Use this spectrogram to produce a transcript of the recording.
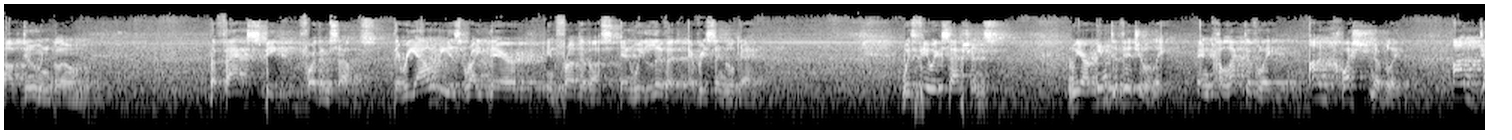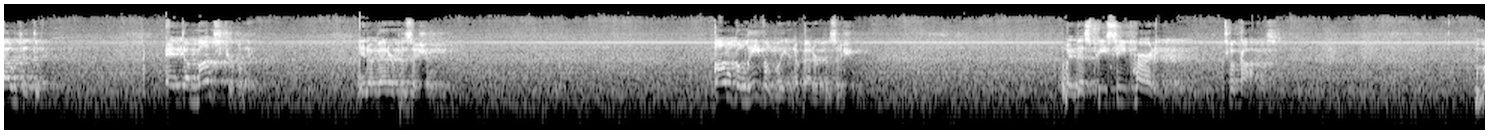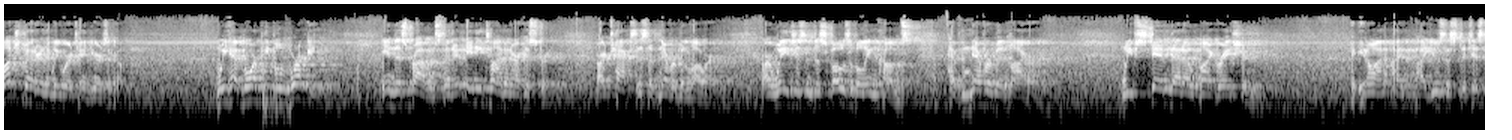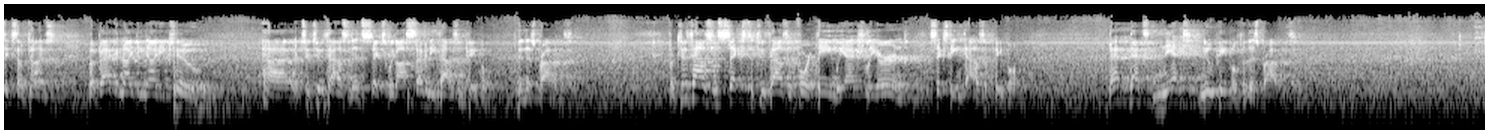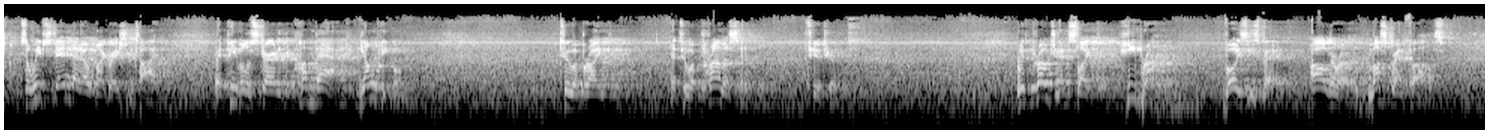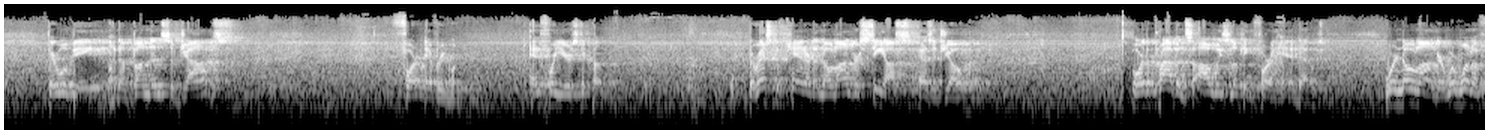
of doom and gloom, the facts speak for themselves. The reality is right there in front of us, and we live it every single day. With few exceptions, we are individually and collectively, unquestionably, undoubtedly, and demonstrably in a better position. Unbelievably in a better position when this PC party took office. Much better than we were 10 years ago. We have more people working in this province than at any time in our history. Our taxes have never been lower. Our wages and disposable incomes have never been higher. We've stemmed that out migration. You know, I, I, I use the statistic sometimes, but back in 1992, uh, to 2006, we lost 70,000 people in this province. From 2006 to 2014, we actually earned 16,000 people. That, that's net new people to this province. So we've stemmed that out migration tide. And people have started to come back, young people, to a bright and to a promising future. With projects like Hebron, Voisey's Bay, Alderon, Muskrat Falls, there will be an abundance of jobs for everyone and for years to come. The rest of Canada no longer see us as a joke or the province always looking for a handout. We're no longer, we're one of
